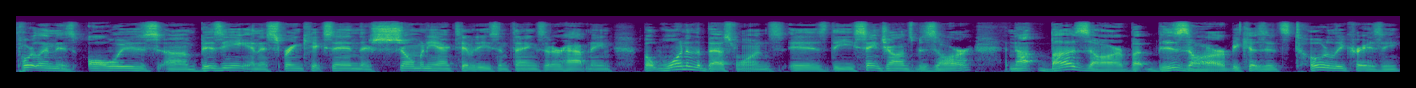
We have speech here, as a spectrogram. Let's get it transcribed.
Portland is always um, busy, and as spring kicks in, there's so many activities and things that are happening. But one of the best ones is the St. John's Bazaar, not Bazaar, but Bizarre, because it's totally crazy.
